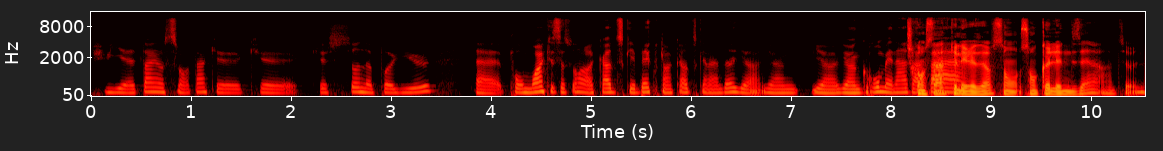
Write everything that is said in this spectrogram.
Puis, euh, tant et aussi longtemps que, que, que ça n'a pas lieu, euh, pour moi, que ce soit dans le cadre du Québec ou dans le cadre du Canada, il y a, il y a un, il y a- il y a un gros ménage Je à considère faire. que les réserves sont, sont colonisées à l'heure actuelle.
